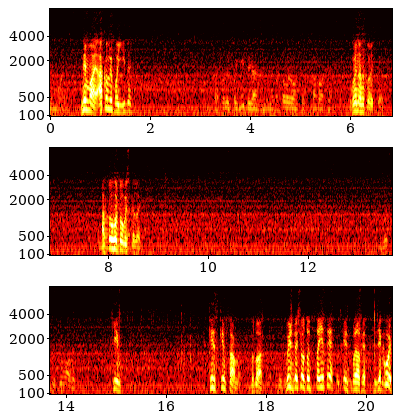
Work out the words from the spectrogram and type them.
немає. Немає. А коли поїде? А коли поїде, я не готовий вам щось сказати. Ви не готові сказати. А хто готовий сказати? Ви спілкувалися. З ким? З ким, саме? Будь ласка. Ви ж для чого тут стоїте? Скажіть, будь ласка, з якої,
